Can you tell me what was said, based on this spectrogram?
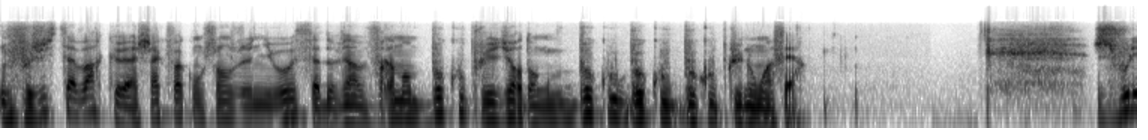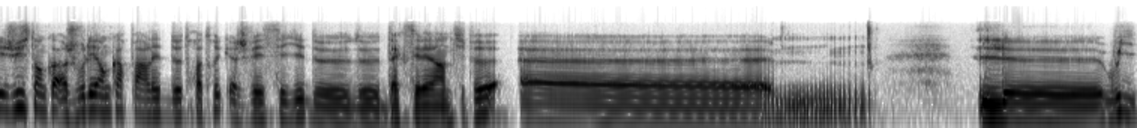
Il faut juste savoir qu'à chaque fois qu'on change de niveau, ça devient vraiment beaucoup plus dur, donc beaucoup, beaucoup, beaucoup plus long à faire. Je voulais juste encore, je voulais encore parler de deux trois trucs. Je vais essayer d'accélérer un petit peu. Euh, le, oui,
